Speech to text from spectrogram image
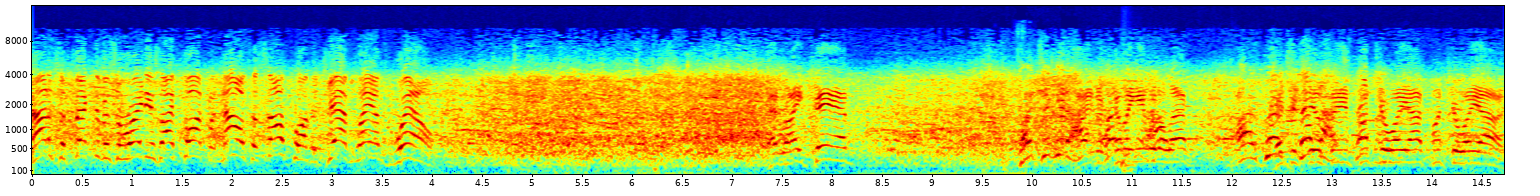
Not as effective as a righty as I thought, but now it's a southpaw. The jab lands well. That right jab. Punching it out. Hagler coming in with a left. Richard Steele saying, punch your way out, punch your way out.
